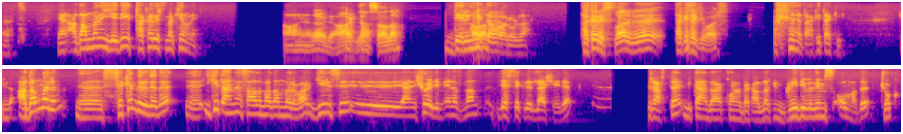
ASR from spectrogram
Evet. Yani adamların yediği Takaris McKinley. Aynen öyle. Harbiden sağlam. Derinlik Tamam. de var orada. Takarist var bir de Taki Taki var. taki taki. Şimdi adamların e, secondary'de de e, iki tane sağlam adamları var. Gerisi e, yani şöyle diyeyim en azından desteklediler şeyde. Draft'ta bir tane daha cornerback aldılar. Çünkü Greedy Williams olmadı çok.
